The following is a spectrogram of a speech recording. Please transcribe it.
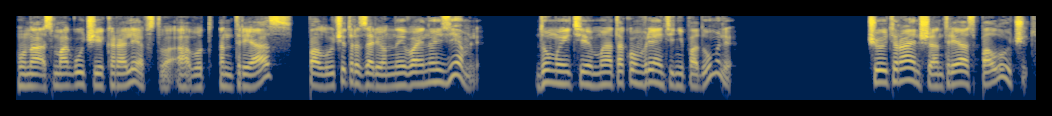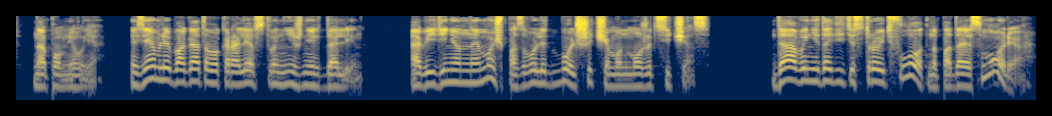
«У нас могучие королевства, а вот Антриас получит разоренные войной земли. Думаете, мы о таком варианте не подумали?» «Чуть раньше Антриас получит», — напомнил я. «Земли богатого королевства Нижних долин. Объединенная мощь позволит больше, чем он может сейчас. Да, вы не дадите строить флот, нападая с моря,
